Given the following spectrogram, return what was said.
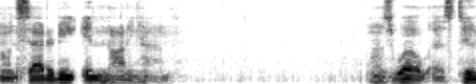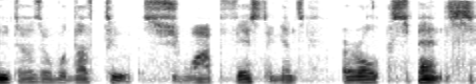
on Saturday in Nottingham. As well as Tim Tszyu would love to swap fists against Errol Spence.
